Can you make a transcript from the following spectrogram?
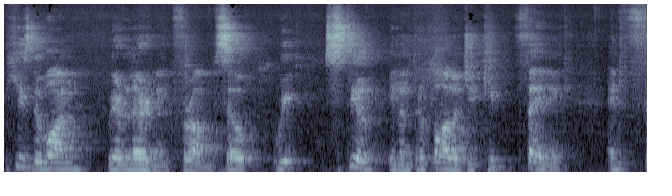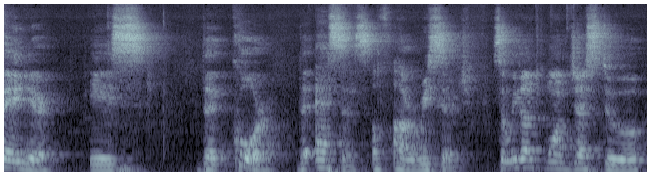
he's the one we are learning from. So we still in anthropology keep failing, and failure is the core, the essence of our research. So we don't want just to,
